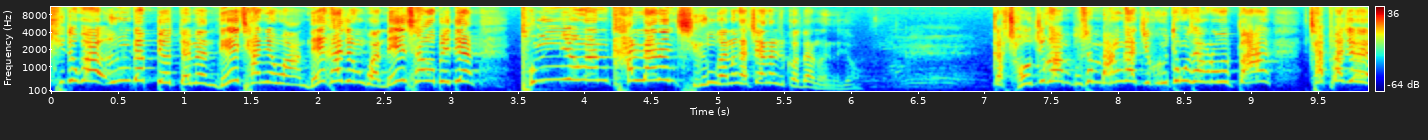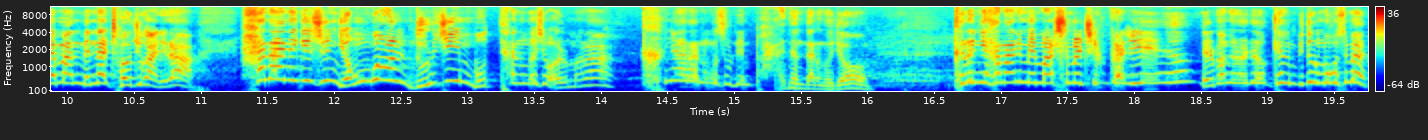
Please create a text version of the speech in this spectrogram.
기도가 응답되었다면 내 자녀와 내 가정과 내 사업에 대한 분명한 칼라는 지금과는 같지 않을 거다는 거죠. 그러니까 저주가 무슨 망가지고 교통사고로 빡 자빠져야만 맨날 저주가 아니라 하나님께 주신 영광을 누리지 못하는 것이 얼마나 크냐라는 것을 우리는 봐야 된다는 거죠. 그러니 하나님의 말씀을 지금까지 열방으로 계속 믿음을 먹었으면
